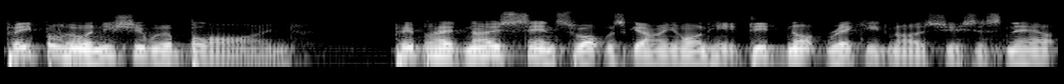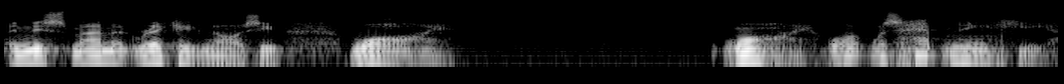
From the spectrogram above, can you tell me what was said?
People who initially were blind, people had no sense of what was going on here, did not recognize Jesus, now in this moment recognize him. Why? Why? What was happening here?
